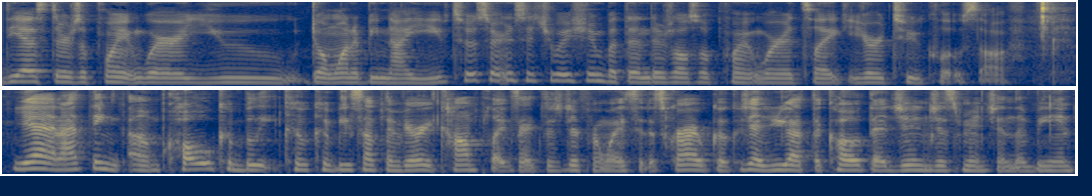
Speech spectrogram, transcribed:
yes there's a point where you don't want to be naive to a certain situation but then there's also a point where it's like you're too close off Yeah, and I think um, cold could be could, could be something very complex. Like there's different ways to describe cold. Because yeah, you got the cold that Jen just mentioned, the being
